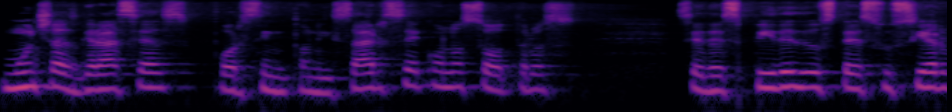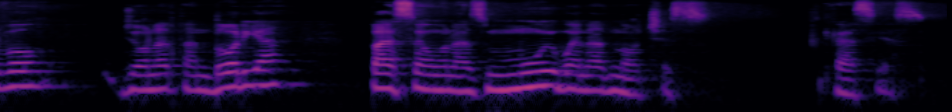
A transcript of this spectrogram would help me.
Muchas gracias por sintonizarse con nosotros. Se despide de usted su siervo, Jonathan Doria. Pase unas muy buenas noches. Gracias.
